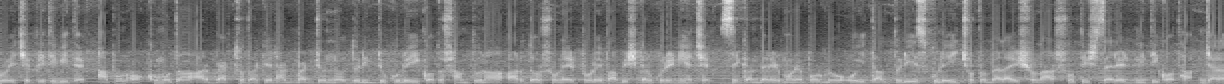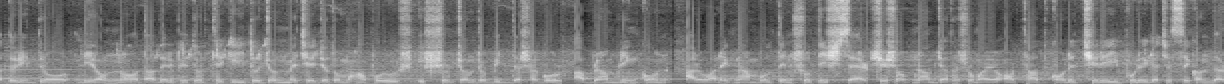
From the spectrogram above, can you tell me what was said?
রয়েছে পৃথিবীতে। আপন অক্ষমতা আর ব্যর্থতাকে ঢাকবার জন্য দরিদ্র কুড়ি কত সান্ত্বনা আর দর্শনের প্রলেপ আবিষ্কার করে নিয়েছে। সেকান্দারের মনে পড়ল ওই তালতরি স্কুলেই ছোটবেলায় শোনা সতীশ স্যারের নীতি কথা যারা দরিদ্র, নিরন্ন, তাদের ভেতর থেকেই তো জন্মেছে যত মহাপুরুষ ঈশ্বরচন্দ্র বিদ্যাসাগর, আব্রাহাম লিঙ্কন আরও অনেক নাম বলতেন সতীশ স্যার। সেসব নাম যথাসময়ে অর্থাৎ কলেজ ছেড়েই ভুলে গেছে সেকান্দার।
